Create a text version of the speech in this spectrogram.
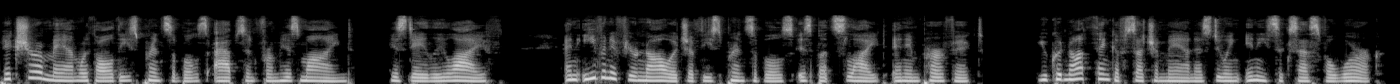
Picture a man with all these principles absent from his mind, his daily life and even if your knowledge of these principles is but slight and imperfect, you could not think of such a man as doing any successful work.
